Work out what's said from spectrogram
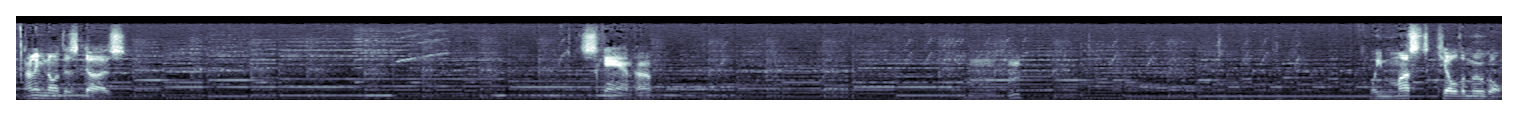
I don't even know what this does. Scan, huh? hmm We must kill the Moogle.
